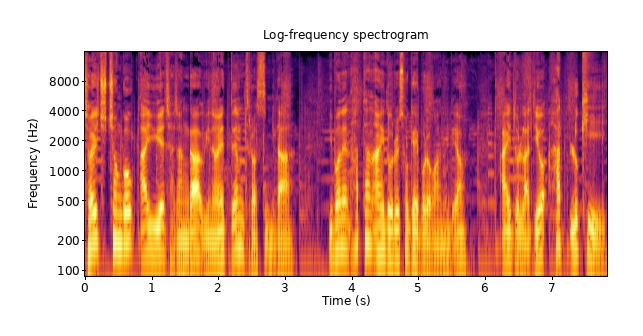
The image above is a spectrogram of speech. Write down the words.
저희 추천곡 아이유의 자장가, 위너의 뜸 들었습니다. 이번엔 핫한 아이돌을 소개해 보려고 하는데요. 아이돌 라디오 핫 루키.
